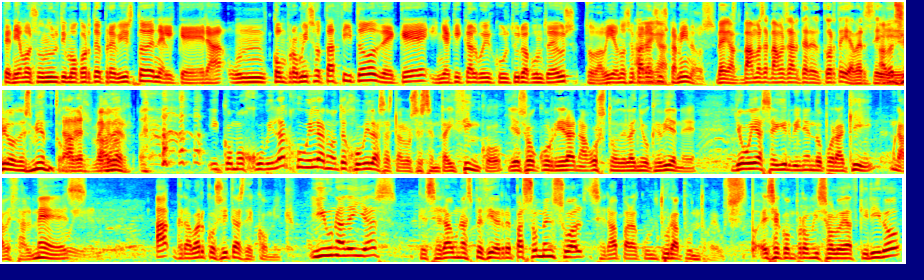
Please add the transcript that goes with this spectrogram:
Teníamos un último corte previsto en el que era un compromiso tácito de que Iñaki Calvo y Cultura.eus todavía no separan venga. sus caminos. Venga, vamos a, vamos a meter el corte y a ver si... A ver si lo desmiento. A ver, a venga, ver. va. Y como jubilar, jubilar, no te jubilas hasta los 65, y eso ocurrirá en agosto del año que viene, yo voy a seguir viniendo por aquí, una vez al mes, a grabar cositas de cómic. Y una de ellas, que será una especie de repaso mensual, será para cultura.eus. Ese compromiso lo he adquirido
